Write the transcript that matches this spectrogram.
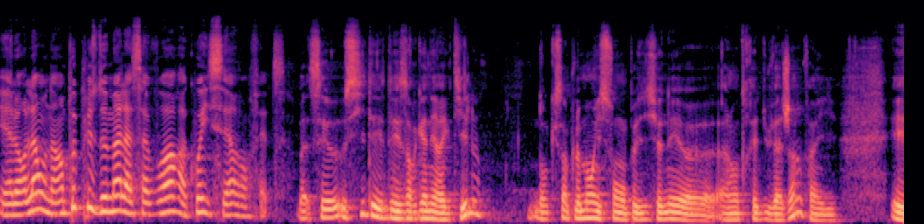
Et alors là, on a un peu plus de mal à savoir à quoi ils servent en fait. Bah, c'est aussi des, des organes érectiles. Donc simplement, ils sont positionnés à l'entrée du vagin. Enfin, ils- et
